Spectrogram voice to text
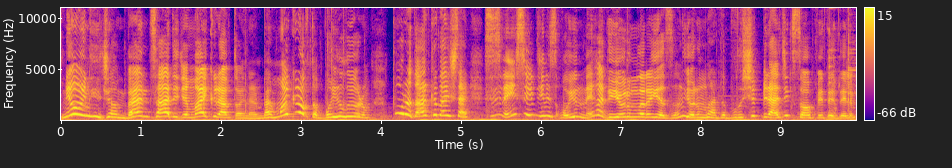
Ne oynayacağım ben? Sadece Minecraft oynarım. Ben Minecraft'a bayılıyorum. Bu arada arkadaşlar sizin en sevdiğiniz oyun ne? Hadi yorumlara yazın. Yorumlarda buluşup birazcık sohbet edelim.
